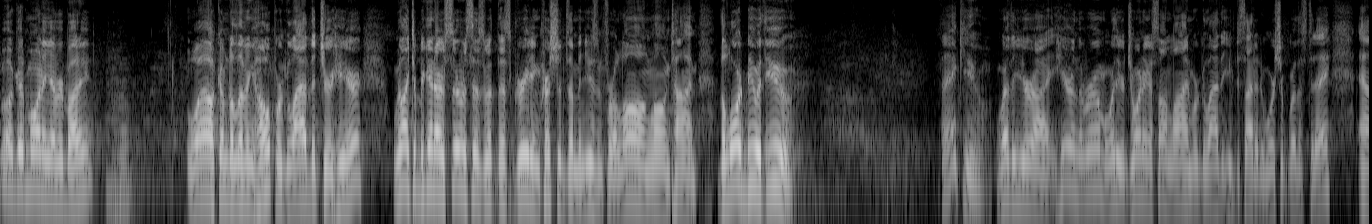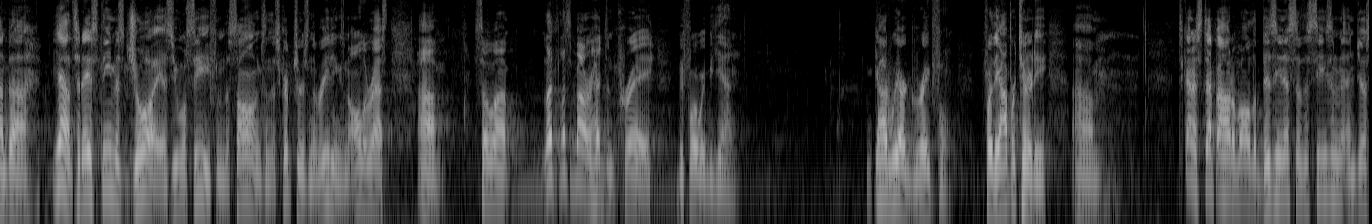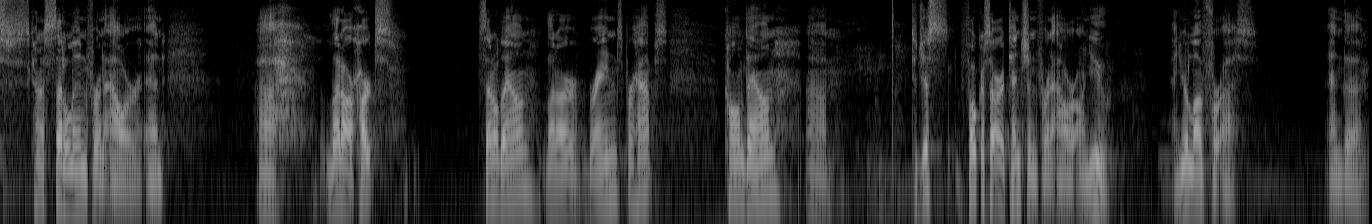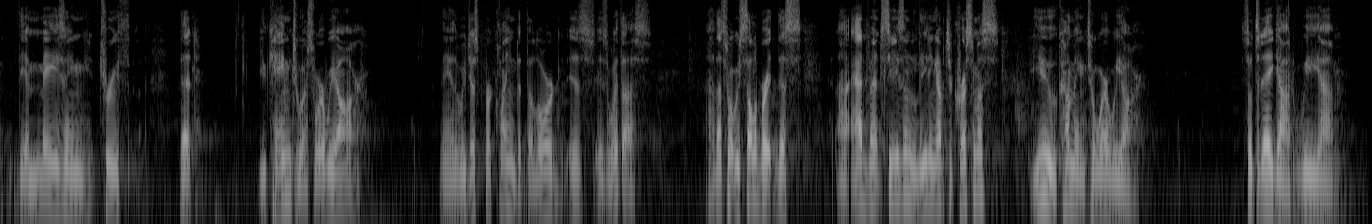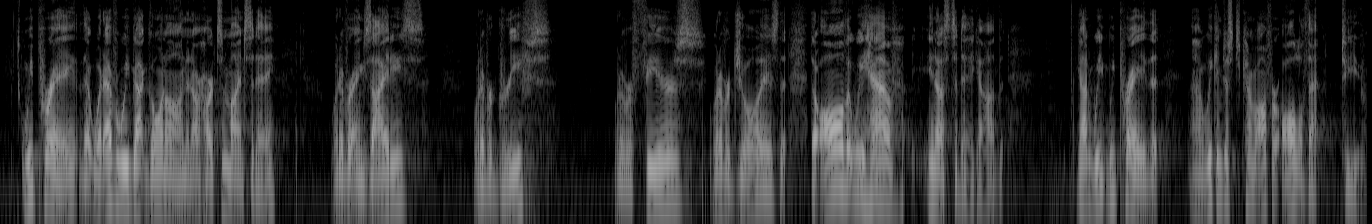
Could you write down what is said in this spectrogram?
Well, good morning, everybody. Welcome to Living Hope. We're glad that you're here. We like to begin our services with this greeting Christians have been using for a long, long time. The Lord be with you. Thank you. Whether you're uh, here in the room or whether you're joining us online, we're glad that you've decided to worship with us today. And uh, yeah, today's theme is joy, as you will see from the songs and the scriptures and the readings and all the rest. Um, so uh, let, let's bow our heads and pray before we begin. God, we are grateful for the opportunity um, to kind of step out of all the busyness of the season and just kind of settle in for an hour and uh, let our hearts settle down, let our brains perhaps calm down, um, to just focus our attention for an hour on you and your love for us and the, the amazing truth that you came to us where we are you know, we just proclaimed it. The Lord is, is with us. Uh, that's what we celebrate this uh, Advent season leading up to Christmas, you coming to where we are. So today, God, we, um, we pray that whatever we've got going on in our hearts and minds today, whatever anxieties, whatever griefs, whatever fears, whatever joys, that, that all that we have in us today, God, that, God, we, we pray that uh, we can just kind of offer all of that to you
